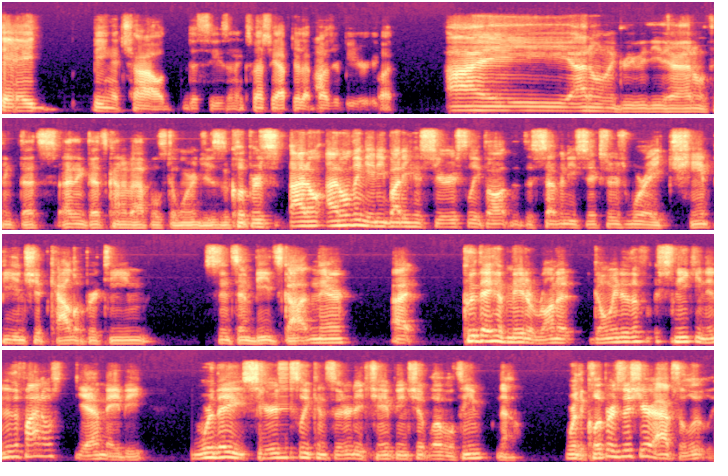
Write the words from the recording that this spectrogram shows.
stayed being a child this season, especially after that buzzer beater. But I I don't agree with you there. I don't think that's I think that's kind of apples to oranges. The Clippers, I don't I don't think anybody has seriously thought that the 76ers were a championship caliber team since Embiid's gotten there. I could they have made a run at going to the sneaking into the finals? Yeah, maybe. Were they seriously considered a championship level team? No. Were the Clippers this year? Absolutely.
